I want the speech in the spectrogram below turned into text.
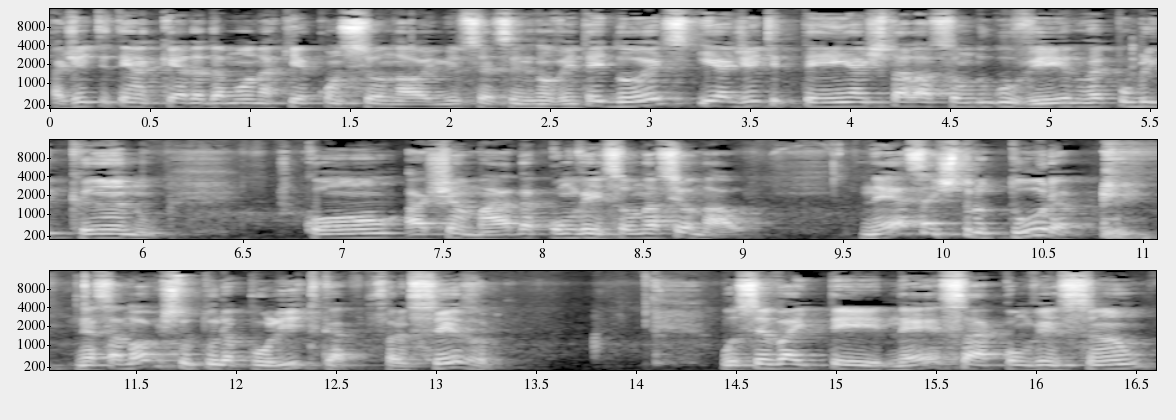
a gente tem a queda da monarquia constitucional em 1792 e a gente tem a instalação do governo republicano com a chamada Convenção Nacional. Nessa estrutura, nessa nova estrutura política francesa, você vai ter nessa convenção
